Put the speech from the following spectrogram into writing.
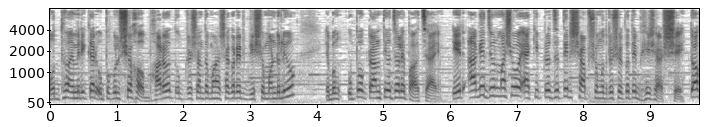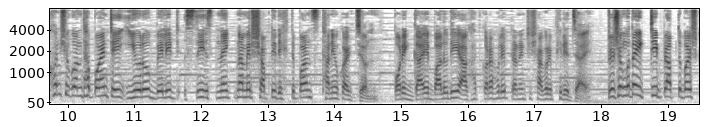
মধ্য আমেরিকার উপকূল সহ ভারত ও প্রশান্ত মহাসাগরের গ্রীষ্মমণ্ডলীয় এবং উপক্রান্তীয় জলে পাওয়া যায়। এর আগে জুন মাসেও একই প্রজাতির সাপ সমুদ্র সৈকতে ভেসে আসে তখন সুগন্ধা পয়েন্টে ইউরো বেলিড সি স্নেক নামের সাপটি দেখতে পান স্থানীয় কয়েকজন। পরে গায়ে বালু দিয়ে আঘাত করা হলে প্রাণীটি সাগরে ফিরে যায়। প্রসঙ্গত একটি প্রাপ্তবয়স্ক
